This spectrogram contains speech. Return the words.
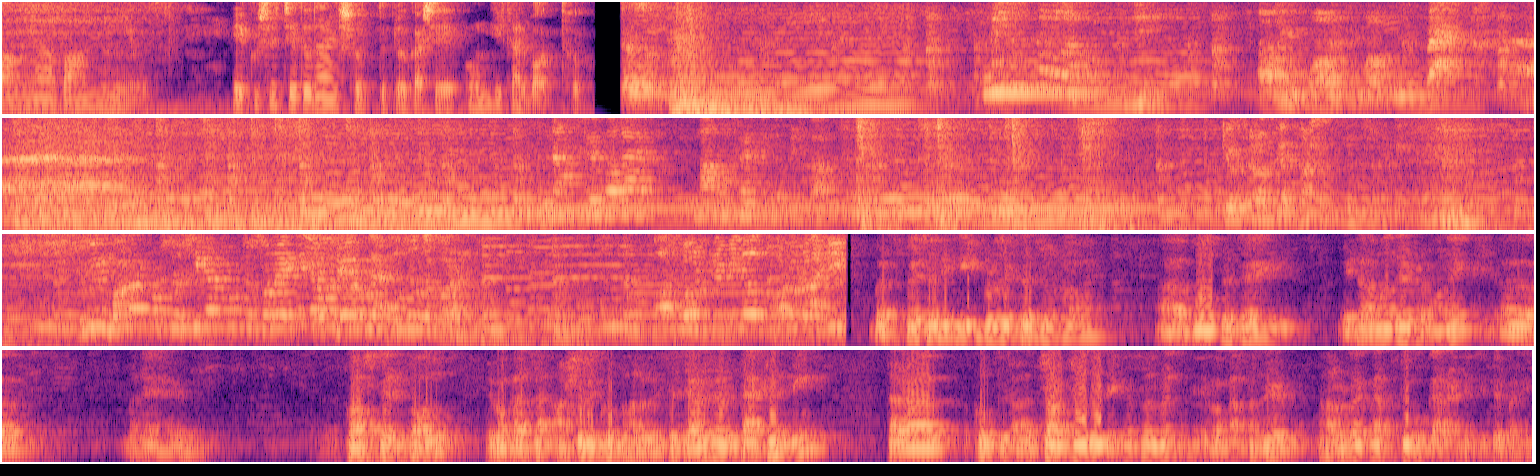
Bangla Bangla news একুশের চেতনায় সত্য প্রকাশে অঙ্গীকারবদ্ধ I want Mamun back. নাসিরের গলায় মামুন স্যার ফিঙ্গারপ্রিন্ট পাওয়া গেছে কেউ স্যার আমাকে ফাঁসাতে চাচ্ছে স্যার তুমি মানা করছ স্বীকার করতেছো না এটাই আমার। পছন্দ করে না স্যার আসল ক্রিমিনাল ধরো রাহি স্পেশালি এই প্রজেক্টের জন্য বলতে চাই, এটা আমাদের অনেক মানে কষ্টের ফল এবং কাজটা আসলে খুব ভালো হয়েছে। যারা যারা দেখেননি, তারা খুব চটজলদি দেখে ফেলবেন এবং আপনাদের ভালো লাগবে এতটুকু গ্যারান্টি দিতে পারি।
